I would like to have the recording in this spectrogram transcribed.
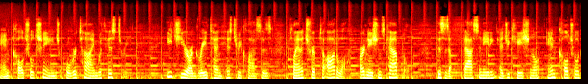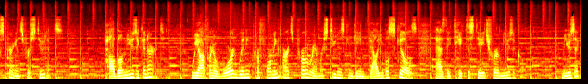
and cultural change over time with history. Each year, our grade 10 history classes plan a trip to Ottawa, our nation's capital. This is a fascinating educational and cultural experience for students. How about music and art? We offer an award winning performing arts program where students can gain valuable skills as they take the stage for a musical. Music,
